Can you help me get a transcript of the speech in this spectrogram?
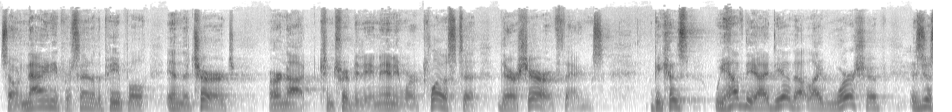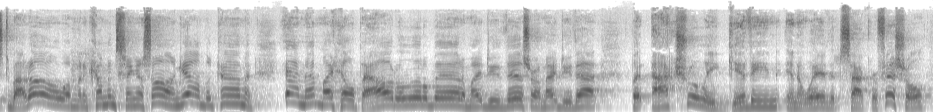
So 90% of the people in the church are not contributing anywhere close to their share of things. Because we have the idea that like worship is just about, oh, I'm going to come and sing a song. Yeah, I'm going to come and yeah, that might help out a little bit. I might do this or I might do that. But actually giving in a way that's sacrificial,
